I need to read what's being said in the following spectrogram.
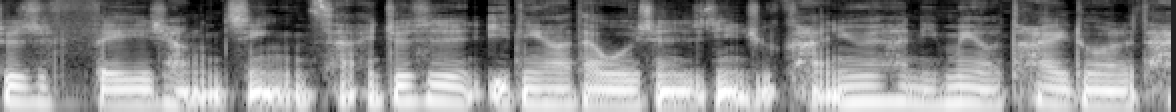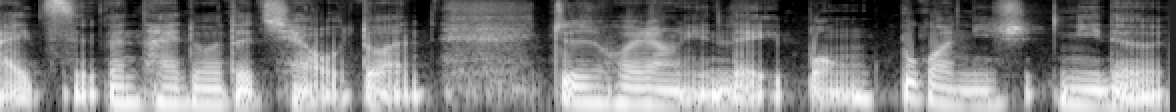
就是非常精彩，就是一定要带卫生纸进去看，因为它里面有太多的台词跟太多的桥段，就是会让你泪崩。不管你是你的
